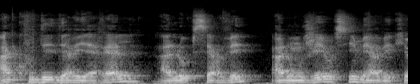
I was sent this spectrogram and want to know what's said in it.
accoudée derrière elle, à l'observer, allongée aussi, mais avec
